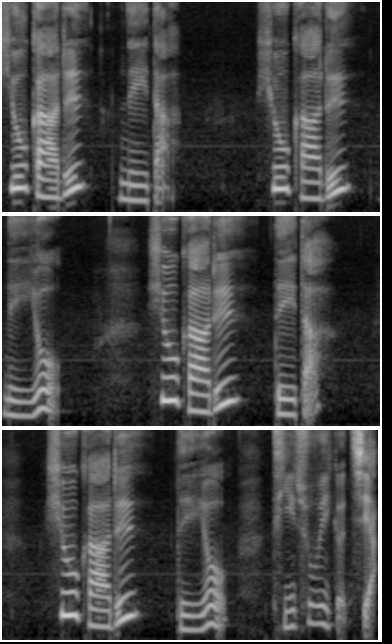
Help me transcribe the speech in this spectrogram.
휴가를내다，휴가를내 요， 휴가를내다， 휴가를내 요。 提出一个假。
